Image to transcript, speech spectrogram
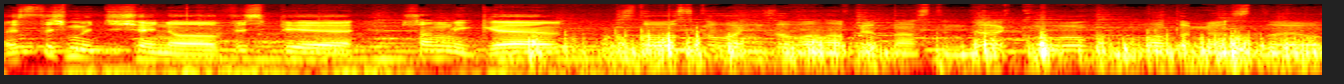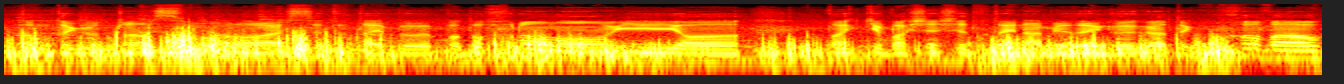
Jesteśmy dzisiaj na wyspie San Miguel. Została skolonizowana w XV wieku, natomiast e, od tamtego czasu aloesy tutaj były pod ochroną i o, taki właśnie się tutaj nam jeden gagatek uchował.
